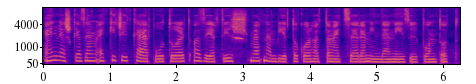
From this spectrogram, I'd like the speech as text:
Enyves kezem egy kicsit kárpótolt azért is, mert nem birtokolhattam egyszerre minden nézőpontot.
